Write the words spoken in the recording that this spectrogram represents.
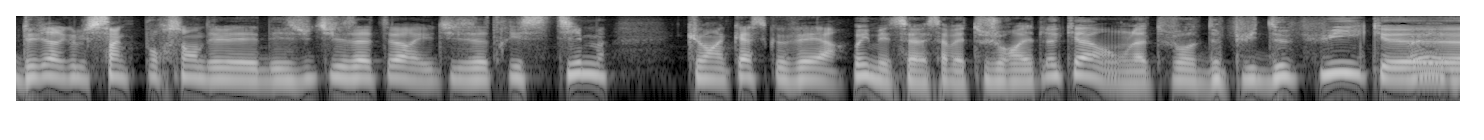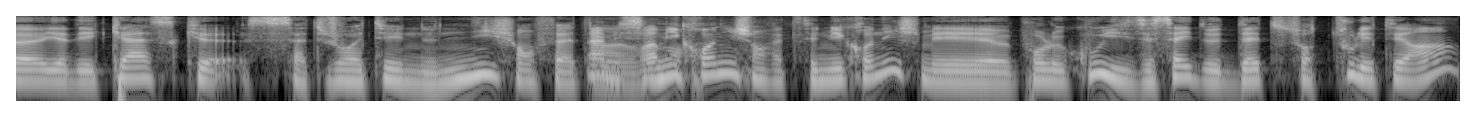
2,5% des, des utilisateurs et utilisatrices Steam qui ont un casque VR. Oui, mais ça, ça va toujours être le cas. On l'a toujours depuis depuis que Ouais. euh, il y a des casques. Ça a toujours été une niche en fait. Ah, hein, mais c'est vraiment. micro-niche en fait. C'est une micro niche, mais euh, pour le coup, ils essayent de d'être sur tous les terrains,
